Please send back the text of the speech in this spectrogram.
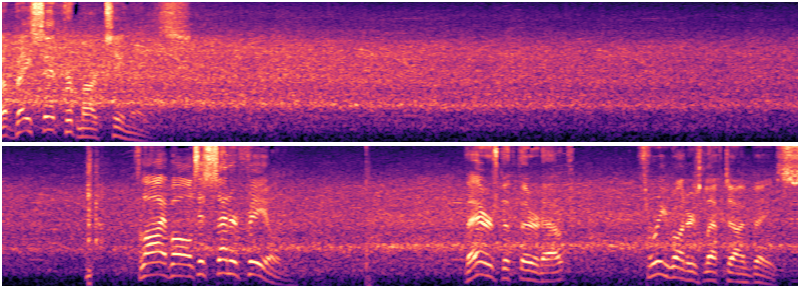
A base hit for Martinez. Fly ball to center field. There's the third out. Three runners left on base.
